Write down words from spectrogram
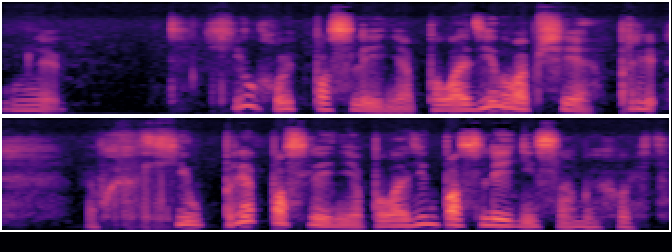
Мне хил ходит последний а паладин вообще при... хил предпоследний а паладин последний самый ходит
